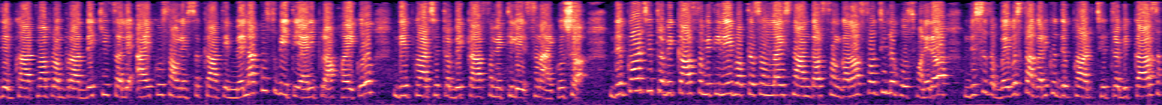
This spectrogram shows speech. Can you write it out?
देवघाटमा परम्परादेखि चल्दै आएको साउने संक्रान्ति मेलाको सबै तयारी पूरा भएको देवघाट क्षेत्र विकास समितिले जनाएको छ। देवघाट क्षेत्र विकास समितिले भक्तजनलाई स्नान दर्शन गर्न सजिलो होस् भनेर विशेष व्यवस्था गरेको देवघाट क्षेत्र विकास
